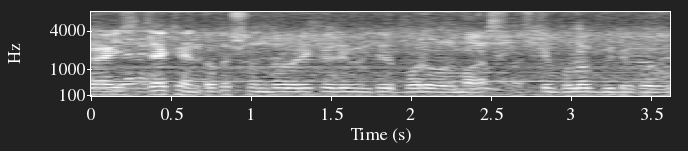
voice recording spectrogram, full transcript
গাইস দেখেন কত সুন্দর একুয়ারিয়ামের বড় বড় মাছ। আজকে ব্লগ ভিডিও করব।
